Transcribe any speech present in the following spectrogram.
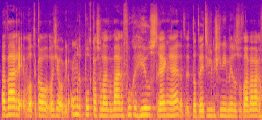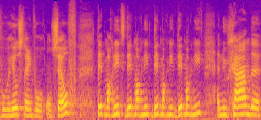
we waren, wat ik al, wat je ook in een andere podcast al we waren vroeger heel streng, hè? Dat, dat weten jullie misschien inmiddels, we waren vroeger heel streng voor onszelf. Dit mag niet, dit mag niet, dit mag niet, dit mag niet. En nu gaande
